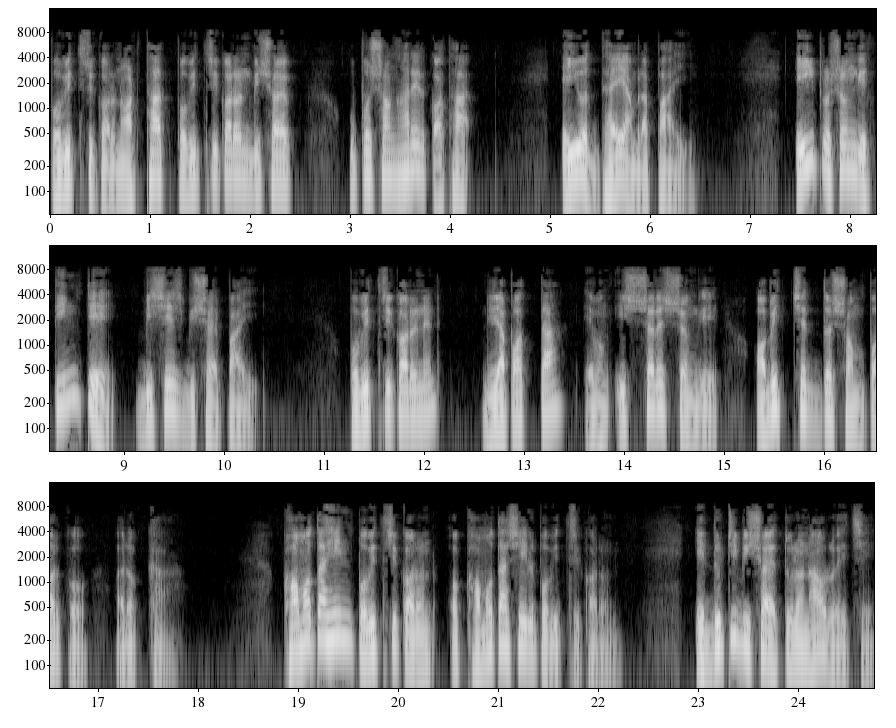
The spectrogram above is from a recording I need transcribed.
পবিত্রীকরণ, অর্থাৎ পবিত্রীকরণ বিষয়ক উপসংহারের কথা এই অধ্যায়ে আমরা পাই। এই প্রসঙ্গে তিনটে বিশেষ বিষয় পাই। পবিত্রীকরণের নিরাপত্তা এবং ঈশ্বরের সঙ্গে অবিচ্ছেদ্য সম্পর্ক রক্ষা। ক্ষমতাহীন পবিত্রীকরণ ও ক্ষমতাশীল পবিত্রীকরণ, এ দুটি বিষয়ের তুলনাও রয়েছে।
